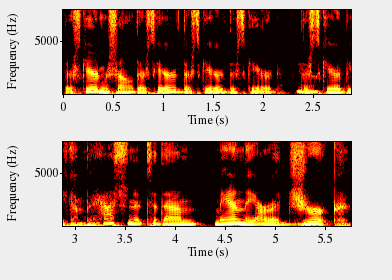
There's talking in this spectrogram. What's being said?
they're scared, Michelle. They're scared. They're scared. They're scared. They're scared. Be compassionate to them. Man, they are a jerk,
